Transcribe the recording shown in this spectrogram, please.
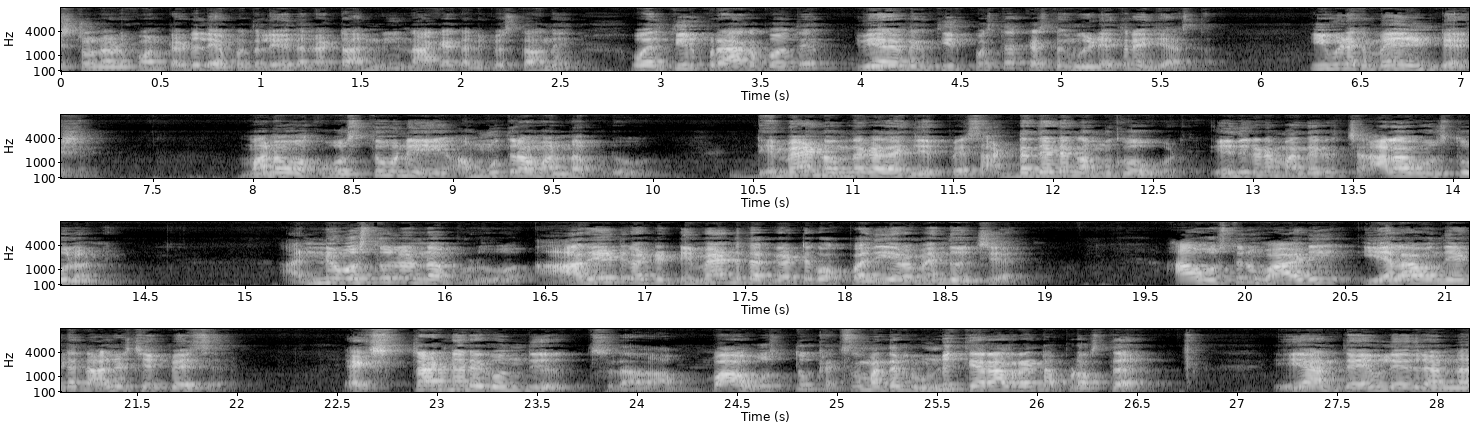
ఇష్టం ఉన్నాడు కొంటాడు లేకపోతే లేదన్నట్టు అన్ని నాకైతే అనిపిస్తా ఉంది ఒకవేళ తీర్పు రాకపోతే వేరే విధంగా తీర్పు వస్తే ఖచ్చితంగా వీడియో అయితే నేను చేస్తాను ఈ వీడియోకి మెయిన్ ఇంటెన్షన్ మనం ఒక వస్తువుని అమ్ముతున్నాం అన్నప్పుడు డిమాండ్ ఉంది కదా అని చెప్పేసి అడ్డదిడ్డంగా అమ్ముకోకూడదు. ఎందుకంటే మన దగ్గర చాలా వస్తువులు ఉన్నాయి. అన్ని వస్తువులు ఉన్నప్పుడు ఆ రేటు కంటే డిమాండ్ తగ్గట్టుగా ఒక పది ఇరవై మంది వచ్చారు. ఆ వస్తువుని వాడి ఎలా ఉంది ఏంటంటే ఆల్రెడీ చెప్పేశారు. ఎక్స్ట్రాడినరీగా ఉంది. అసలు అబ్బా వస్తువు ఖచ్చితంగా మన దగ్గర ఉండి తీరాలంటే అప్పుడు వస్తారు. ఏ అంతేం లేదు అన్న.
